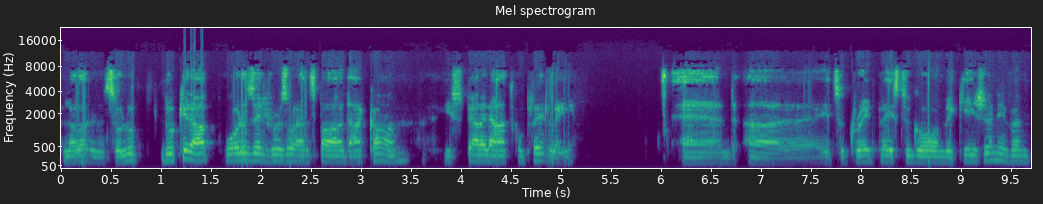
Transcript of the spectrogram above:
so look look it up. watersedgeresortandspa.com. You spell it out completely, and uh, it's a great place to go on vacation, even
